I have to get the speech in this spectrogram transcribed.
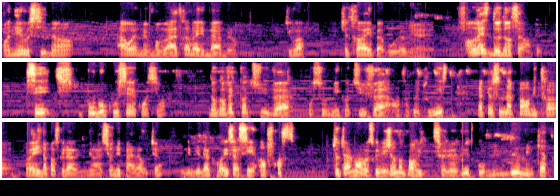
on est aussi dans ah ouais mais on va travailler bas blanc, tu vois Je travaille pas pour le blanc. Ouais. On reste dedans ça en fait. C'est pour beaucoup c'est inconscient. Donc en fait quand tu vas consommer, quand tu vas en tant que touriste, la personne n'a pas envie de travailler là parce que la rémunération n'est pas à la hauteur. On est bien d'accord. Et ça c'est en France totalement parce que les gens n'ont pas envie de se lever pour 1002, 1004.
